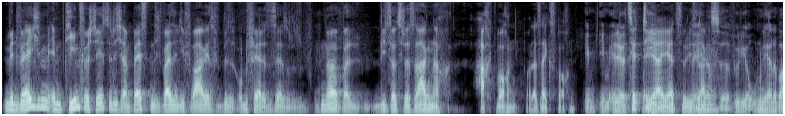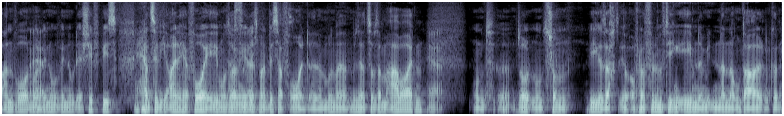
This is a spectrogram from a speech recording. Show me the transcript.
Mit welchem im Team verstehst du dich am besten? Ich weiß nicht, die Frage ist ein bisschen unfair. Das ist ja so, ne, weil, wie sollst du das sagen nach acht Wochen oder sechs Wochen? Im, im NLZ-Team. Ja, jetzt würde ich sagen. Das äh, würde ich auch ungern beantworten, weil wenn du, wenn du der Chef bist, kannst du nicht eine hervorheben und sagen, ja, das ist mein bester Freund. Äh, müssen wir müssen ja zusammen arbeiten Ja. und äh, sollten uns schon, wie gesagt, auf einer vernünftigen Ebene miteinander unterhalten können.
